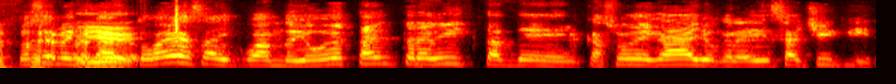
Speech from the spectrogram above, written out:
Entonces me encantó esa y cuando yo veo estas entrevistas del caso de Gallo que le dice a Chiqui,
